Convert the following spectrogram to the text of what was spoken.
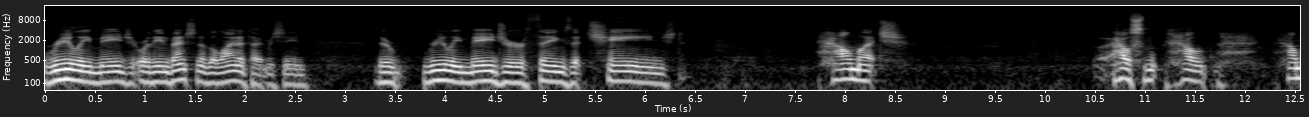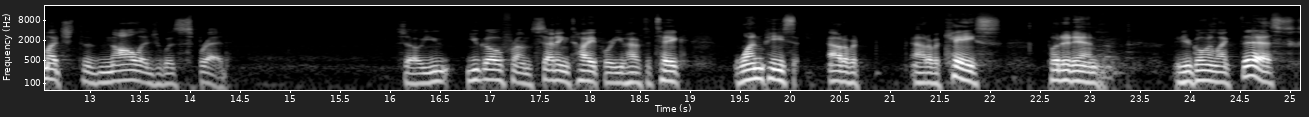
really major or the invention of the linotype machine. They're really major things that changed how much how how how much the knowledge was spread. So you you go from setting type where you have to take one piece out of a out of a case put it in and you're going like this.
